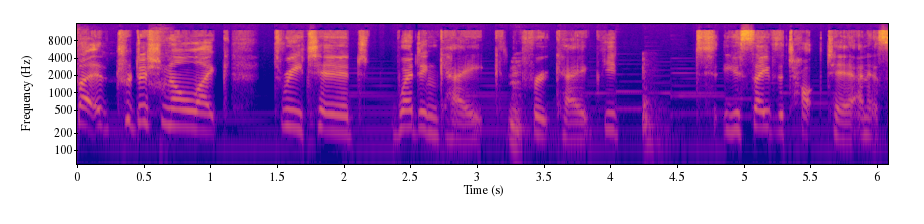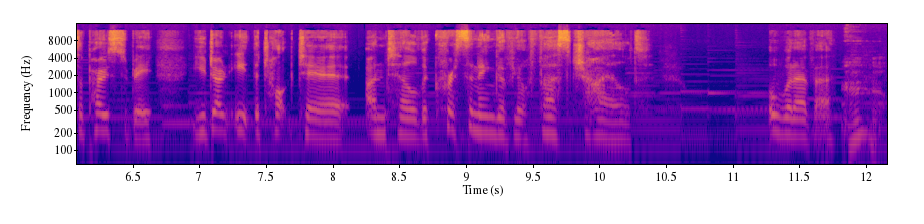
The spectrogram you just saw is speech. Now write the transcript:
like a traditional like three tiered wedding cake, Hmm. fruit cake. You you save the top tier, and it's supposed to be you don't eat the top tier until the christening of your first child, or whatever. Oh.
